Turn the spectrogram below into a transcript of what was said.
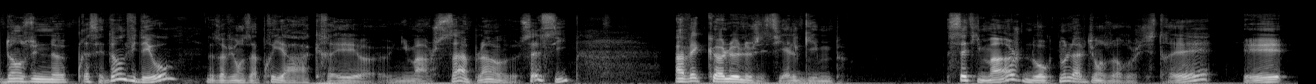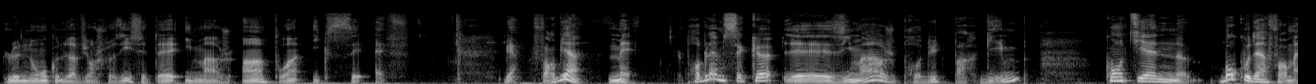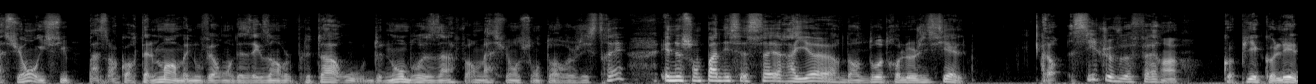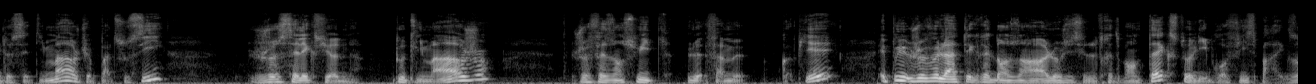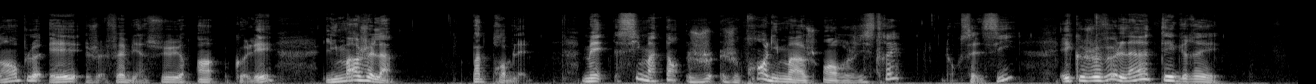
Dans une précédente vidéo, nous avions appris à créer euh, une image simple, hein, celle-ci, avec euh, le logiciel GIMP. Cette image, donc, nous l'avions enregistrée, et le nom que nous avions choisi, c'était image1.xcf. Bien, fort bien, mais le problème, c'est que les images produites par GIMP contiennent beaucoup d'informations, ici pas encore tellement, mais nous verrons des exemples plus tard où de nombreuses informations sont enregistrées, et ne sont pas nécessaires ailleurs dans d'autres logiciels. Alors, si je veux faire un copier-coller de cette image, pas de souci, je sélectionne toute l'image, je fais ensuite le fameux copier, et puis je veux l'intégrer dans un logiciel de traitement de texte, LibreOffice par exemple, et je fais bien sûr un coller, L'image est là, pas de problème. Mais si maintenant je, prends l'image enregistrée, donc celle-ci, et que je veux l'intégrer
